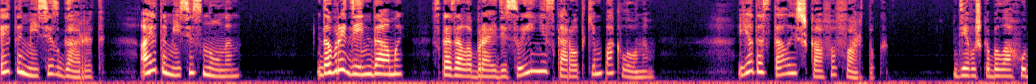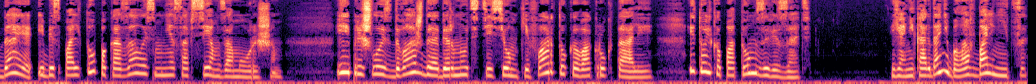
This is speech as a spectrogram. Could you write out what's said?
«Это миссис Гаррет, а это миссис Нунен». «Добрый день, дамы», — сказала Брайди Суини с коротким поклоном. Я достала из шкафа фартук. Девушка была худая и без пальто показалась мне совсем заморышем — Ей пришлось дважды обернуть тесемки фартука вокруг талии и только потом завязать. «Я никогда не была в больнице»,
